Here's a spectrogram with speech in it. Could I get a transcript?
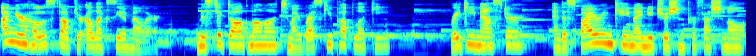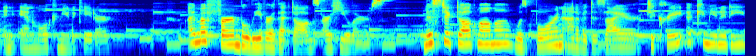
I'm your host, Dr. Alexia Mellor, Mystic Dog Mama to my rescue pup Lucky, Reiki Master, and aspiring canine nutrition professional and animal communicator. I'm a firm believer that dogs are healers. Mystic Dog Mama was born out of a desire to create a community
